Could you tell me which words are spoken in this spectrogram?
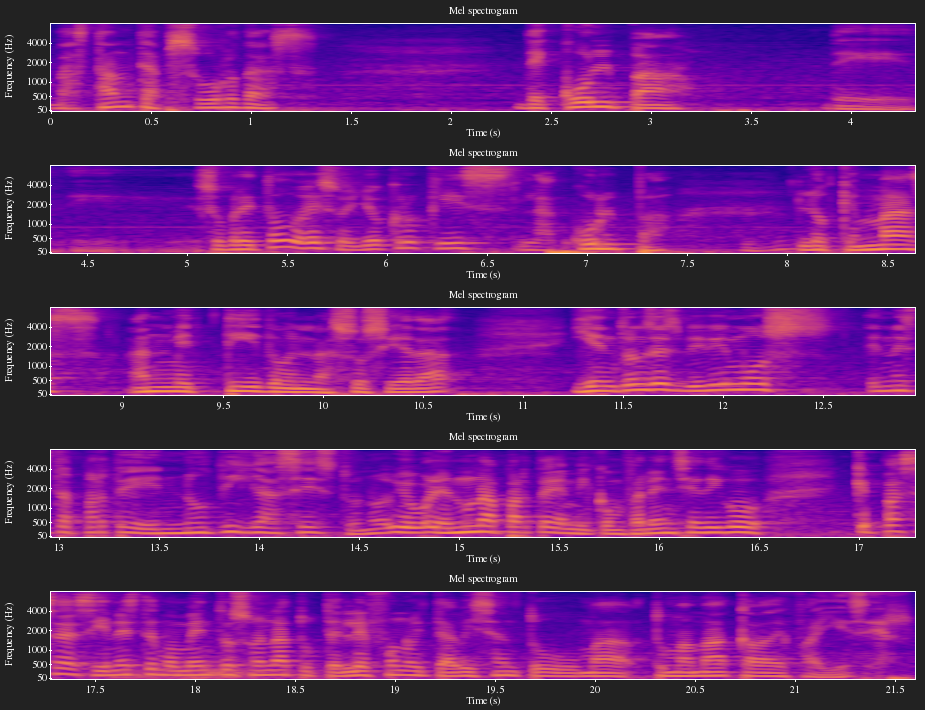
bastante absurdas de culpa, de, sobre todo eso, yo creo que es la culpa lo que más han metido en la sociedad y entonces vivimos en esta parte no digas esto, ¿no? Yo en una parte de mi conferencia digo, ¿qué pasa si en este momento suena tu teléfono y te avisan tu, tu mamá acaba de fallecer?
